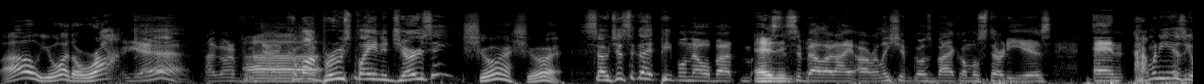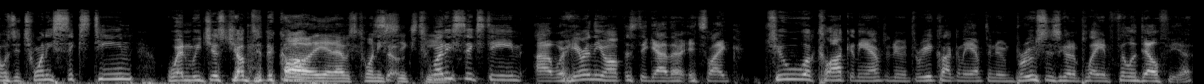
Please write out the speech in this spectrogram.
Oh, you are the Rock. Yeah, I'm going to Prudential. Uh, Come on, Bruce playing in Jersey. Sure, sure. So just to let people know about And- Mr. Sabella and I, our relationship goes back almost 30 years. And how many years ago was it? 2016 when we just jumped in the car. Oh, yeah, that was So, 2016. 2016. Uh, we're here in the office together. It's like two o'clock in the afternoon, three o'clock in the afternoon. Bruce is going to play in Philadelphia.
